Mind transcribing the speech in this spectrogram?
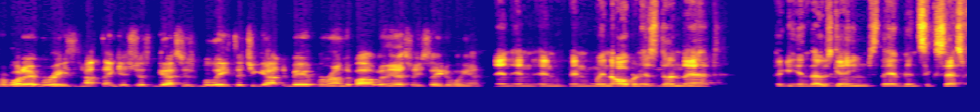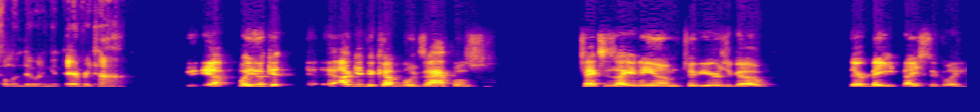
for whatever reason. I think it's just Gus's belief that you got to be able to run the ball in the SEC to win. And and and and when Auburn has done that in those games, they have been successful in doing it every time. Yep. Well, you look at. I'll give you a couple of examples. Texas A&M two years ago, they're beat basically,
